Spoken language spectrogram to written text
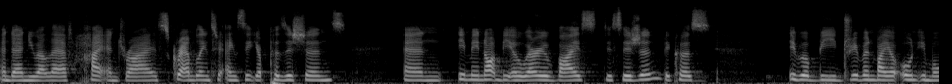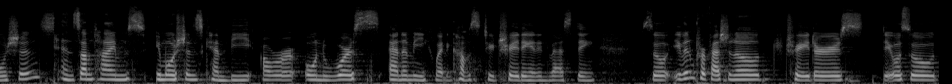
And then you are left high and dry, scrambling to exit your positions. And it may not be a very wise decision because it will be driven by your own emotions. And sometimes emotions can be our own worst enemy when it comes to trading and investing. So even professional traders, they also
